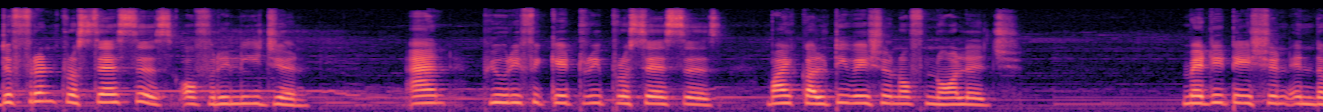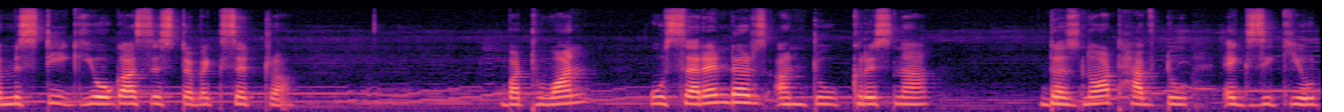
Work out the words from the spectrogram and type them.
different processes of religion and purificatory processes by cultivation of knowledge, meditation in the mystic yoga system, etc. But one who surrenders unto Krishna does not have to execute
